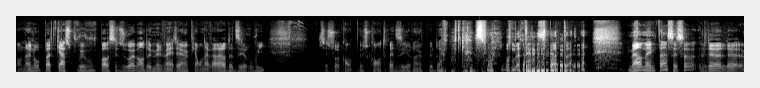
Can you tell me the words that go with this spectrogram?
on a un autre podcast, pouvez-vous vous passer du web en 2021, puis on avait l'air de dire oui. C'est sûr qu'on peut se contredire un peu d'un podcast à l'autre de temps en temps. Mais en même temps, c'est ça. Le, le-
